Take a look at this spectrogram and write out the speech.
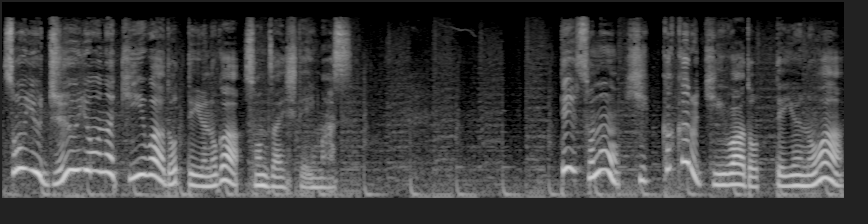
そういう重要なキーワードっていうのが存在しています。でその引っかかるキーワードっていうのは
